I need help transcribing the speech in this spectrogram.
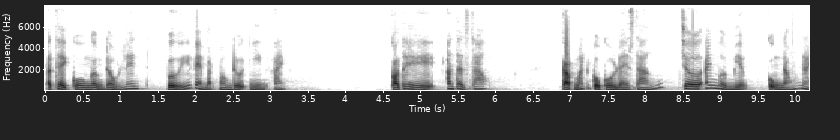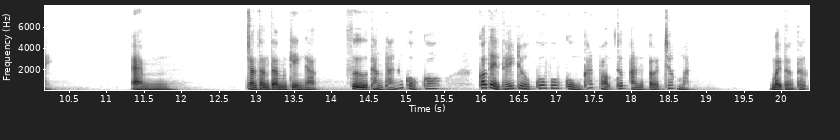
đã thấy cô ngẩng đầu lên với vẻ mặt mong đợi nhìn anh. Có thể ăn thật sao? Cặp mắt của cô lóe sáng, chờ anh mở miệng cũng nóng này. Em... Trần thần tâm kinh ngạc, sự thẳng thắn của cô, có thể thấy được cô vô cùng khát vọng thức ăn ở trước mặt. Mời thưởng thức.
